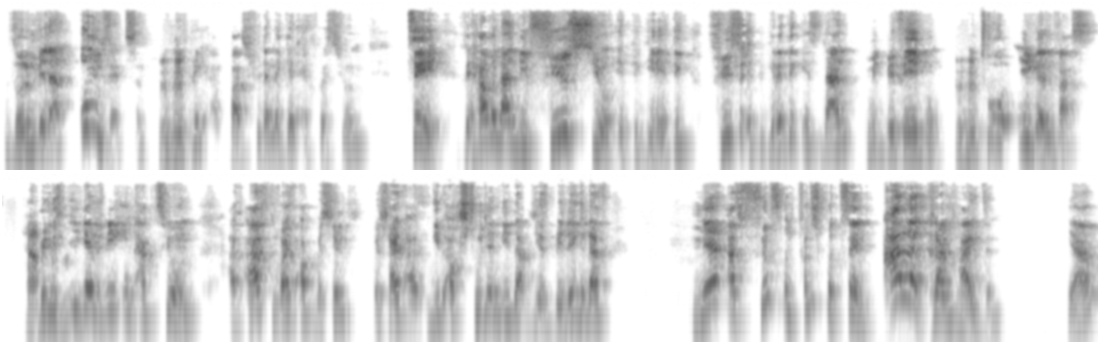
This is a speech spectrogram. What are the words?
sollen wir dann umsetzen. Mhm. Das bringt auch was für deine Genexpression. C. Wir haben dann die Physioepigenetik. Physioepigenetik ist dann mit Bewegung. Mhm. Tu irgendwas. Ja. Bring es mhm. irgendwie in Aktion. Als Arzt, du weißt auch bestimmt Bescheid, es gibt auch Studien, die jetzt belegen, dass mehr als 25 Prozent aller Krankheiten ja,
